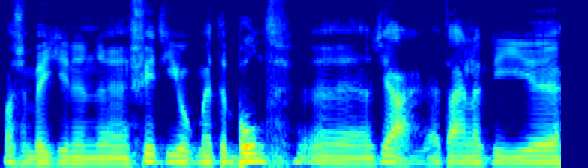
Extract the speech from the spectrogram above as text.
Was een beetje een uh, fitty ook met de bond. Uh, ja, uiteindelijk die... Uh,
